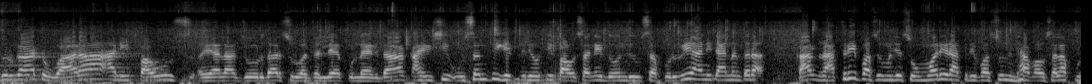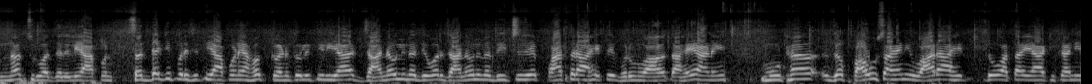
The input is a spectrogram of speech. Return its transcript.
दुर्गात वारा आणि पाऊस याला जोरदार सुरुवात झाली आहे. पुन्हा एकदा काहीशी उसंती घेतलेली होती पावसाने दोन दिवसापूर्वी आणि त्यानंतर काल रात्रीपासून म्हणजे सोमवारी रात्रीपासून ह्या पावसाला पुन्हा सुरुवात झालेली आहे. आपण सध्याची परिस्थिती आपण आहोत कणकवलीतील या जानवली नदीवर. जानवली नदीचे जे पात्र आहे ते भरून वाहत आहे आणि मोठा जो पाऊस आहे आणि वारा आहे तो आता या ठिकाणी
